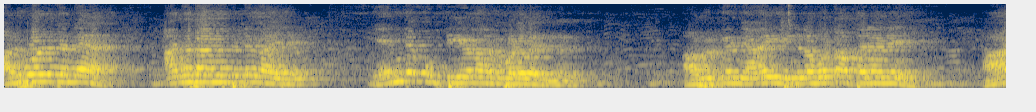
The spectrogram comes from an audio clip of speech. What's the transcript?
അതുപോലെ തന്നെ അന്നദാനത്തിന്റെ കാര്യം എന്റെ കുട്ടികളാണ് ഇവിടെ വരുന്നത്. അവർക്ക് ഞാൻ ഇന്നലകോട്ട അപ്പനാണ്. ആ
